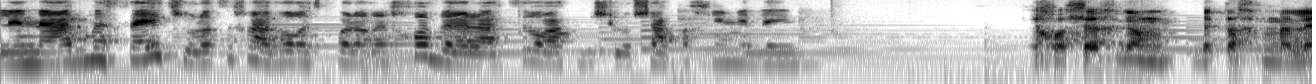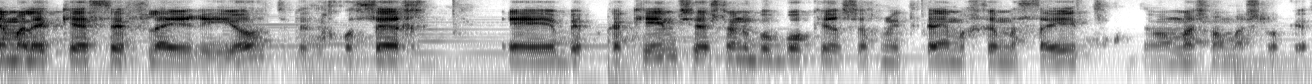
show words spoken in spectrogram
לנהג משאית, שהוא לא צריך לעבור את כל הרחוב, אלא לעצור רק בשלושה פחים מלאים. זה חוסך גם בטח מלא מלא כסף לעיריות, וזה חוסך אה, בפקקים שיש לנו בבוקר, שאנחנו נתקעים אחרי משאית, זה ממש ממש לא כיף.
